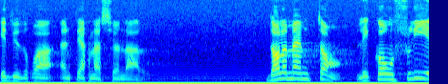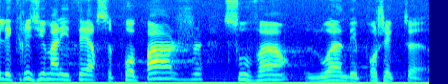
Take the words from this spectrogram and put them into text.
et du droit international. Dans le même temps, les conflits et les crises humanitaires se propagent souvent loin des projecteurs.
